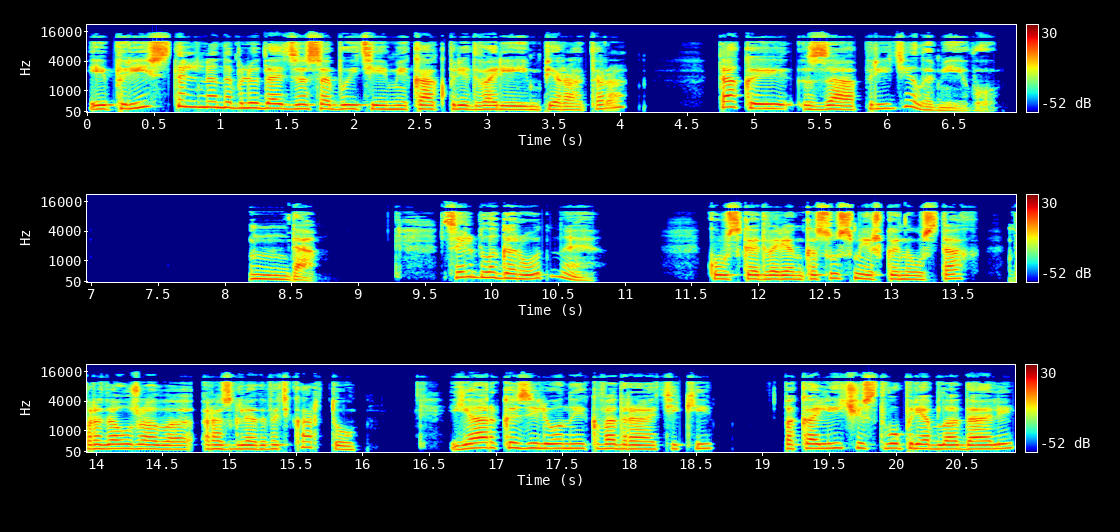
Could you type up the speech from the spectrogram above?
и пристально наблюдать за событиями как при дворе императора, так и за пределами его. М да, цель благородная. Курская дворянка с усмешкой на устах продолжала разглядывать карту. Ярко-зеленые квадратики по количеству преобладали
